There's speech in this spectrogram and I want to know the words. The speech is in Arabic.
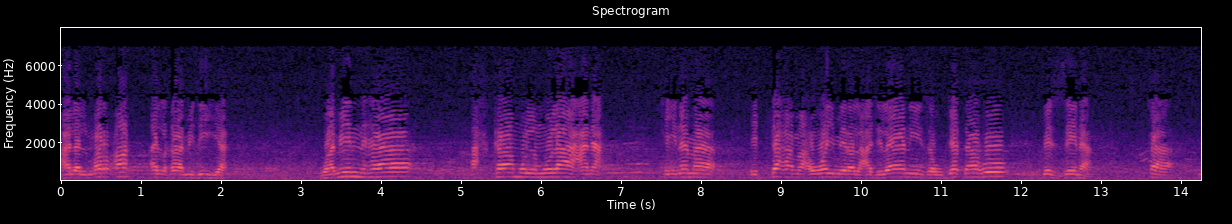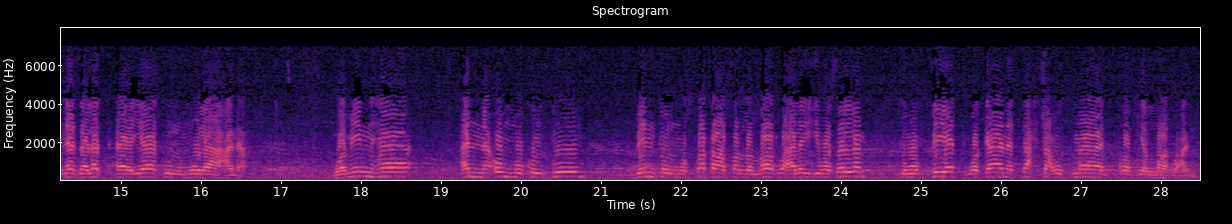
على المرأة الغامدية. ومنها أحكام الملاعنة حينما اتهم عويمر العجلاني زوجته بالزنا فنزلت آيات الملاعنة. ومنها أن أم كلثوم بنت المصطفى صلى الله عليه وسلم توفيت وكانت تحت عثمان رضي الله عنه.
